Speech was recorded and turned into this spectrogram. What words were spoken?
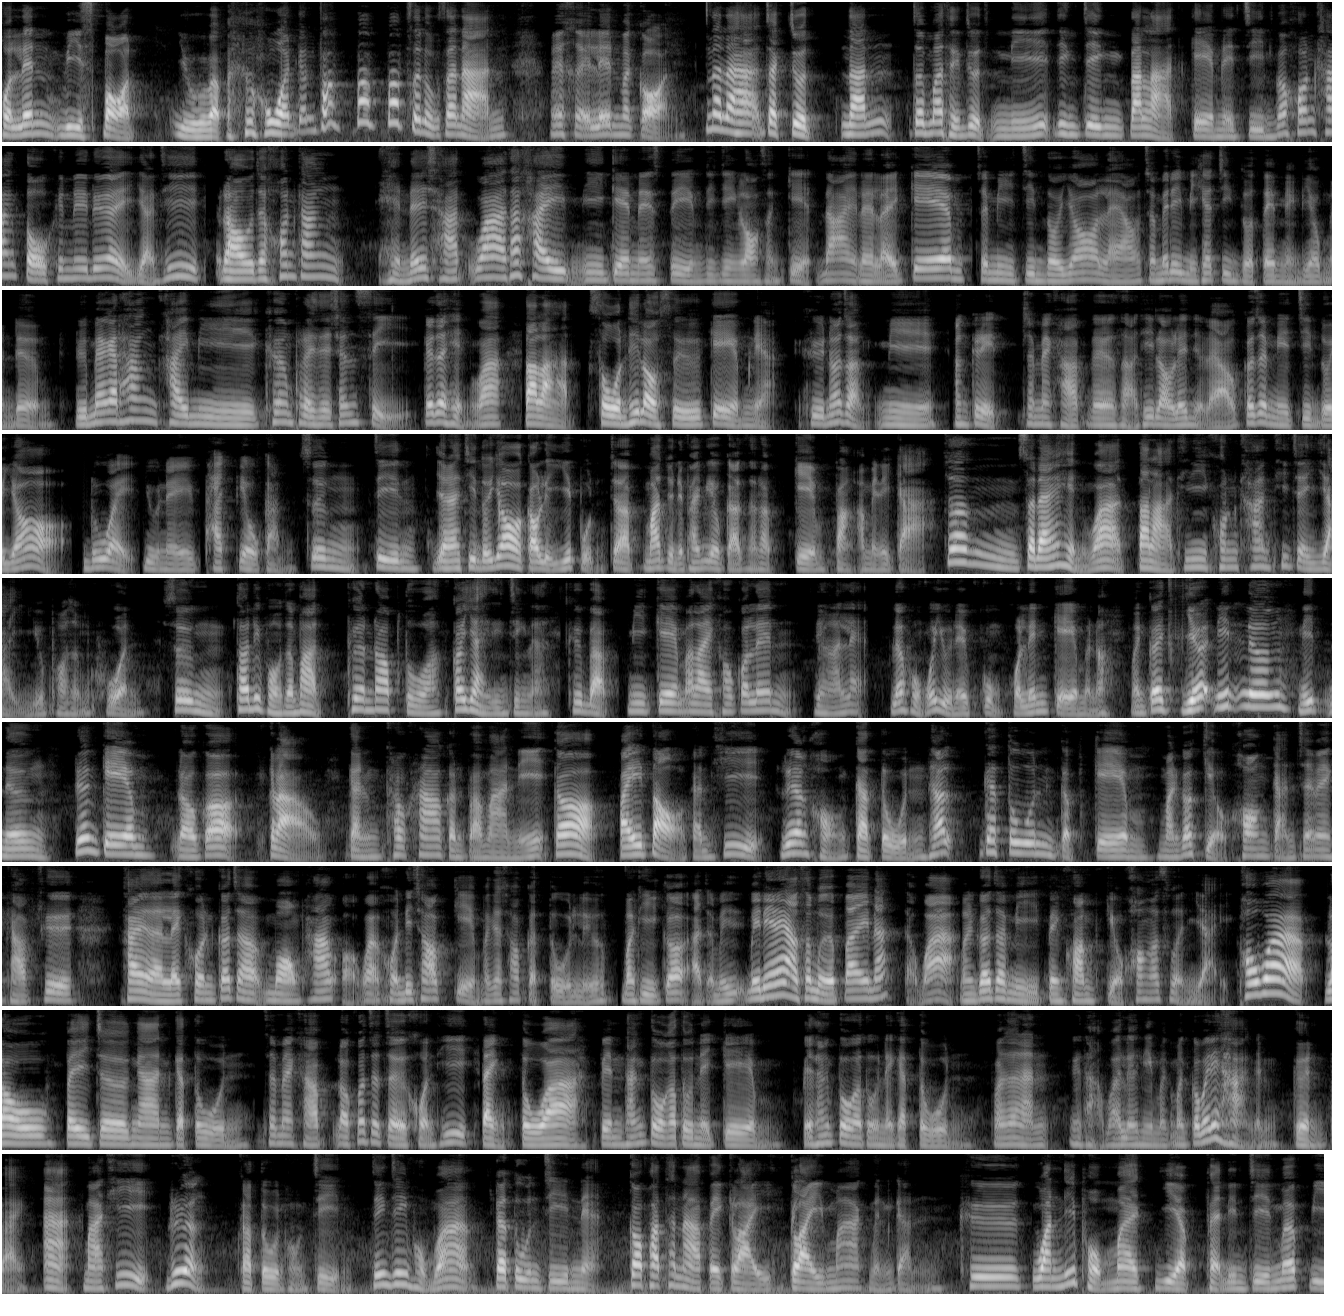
คนเล่น V Sport อยู่แบบหวดกันปั๊บปั๊บปั๊บสนุกสนาน ไม่เคยเล่นมาก่อน นั่นแหละฮะ จากจุดนั้นจนมาถึงจุดนี้จริง ๆ ตลาดเกมในจีนก็ค่อนข้างโตขึ้นเรื่อยๆ อย่างที่เราจะค่อนข้างเห็นได้ชัดว่าถ้าใครมีเกมใน Steam จริงๆ ลองสังเกตได้หลาย ๆ เกม จะมีจีนตัวย่อแล้ว จะไม่ได้มีแค่จีนตัวเต็มอย่างเดียวเหมือนเดิม หรือแม้กระทั่งใครมีเครื่อง PlayStation 4 ก็จะเห็นว่าตลาดโซนที่เราซื้อเกมเนี่ย คือนอกจากมีอังกฤษใช่ไหมครับในภาษาที่เราเล่นอยู่แล้ว ก็จะมีจีนตัวย่อด้วยอยู่ในแพ็คเดียวกัน ซึ่งจีนอย่างจีนตัวย่อเกาหลีญี่ปุ่นจะมัดอยู่ในแพ็คเดียวกันสำหรับเกมฝั่งอเมริกาจนแสดงให้เห็นว่าตลาดที่นี่ค่อนข้างที่จะใหญ่อยู่พอสมควร ซึ่งเท่าที่ผมสัมผัสเพื่อนรอบตัวก็ใหญ่จริงๆนะคือแบบมีเกมอะไรเขาก็เล่นอย่างนั้นแหละ แล้วผมก็อยู่ในกลุ่มคนเล่นเกมอะเนาะมันก็เยอะนิดนึงนิดนึง เรื่องเกมเราก็ กล่าวกันคร่าว ๆกันประมาณนี้ ก็ไปต่อกันที่เรื่องของการ์ตูนถ้าการ์ตูนกับเกมมันก็เกี่ยวข้องกันใช่ไหมครับ คือใครหลายๆคนก็จะมองภาพออกว่าคนที่ชอบเกมมันจะชอบการ์ตูนหรือบางทีก็อาจจะไม่ไม่แน่เสมอไปนะ แต่ว่ามันก็จะมีเป็นความเกี่ยวข้องกับส่วนใหญ่ เพราะว่าเราไปเจองานการ์ตูนใช่ไหมครับ เราก็จะเจอคนที่แต่งตัวเป็นทั้งตัวการ์ตูนในเกม เป็นทั้งตัวการ์ตูนในการ์ตูน เพราะฉะนั้นถามว่าเรื่องนี้มันมันก็ไม่ได้ห่างกันเกินไปอะมาที่เรื่อง การ์ตูนของจีน จริงๆ ผมว่าการ์ตูนจีนเนี่ยก็พัฒนาไปไกลไกลมากเหมือนกัน คือวันที่ผมมาเหยียบแผ่นดินจีนเมื่อปี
